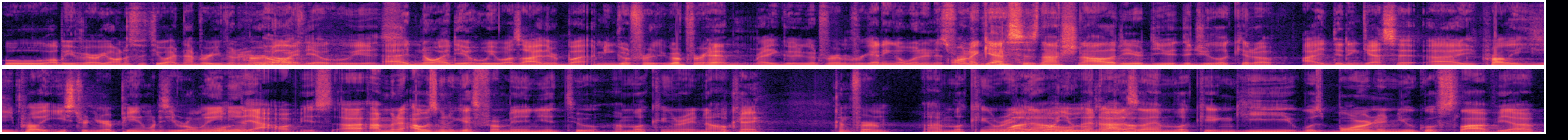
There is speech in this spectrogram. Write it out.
who I'll be very honest with you, I'd never even heard no of. idea who he is. I had no idea who he was either, but I mean, good for good for him, right? Good, good for him for getting a win in his. Want to game. guess his nationality, or you did you look it up? I didn't guess it. Uh, he probably he probably Eastern European. What is he? Romanian? Well, yeah, obvious. Uh, I'm gonna. I was gonna guess Romanian too. I'm looking right now. Okay, confirm. I'm looking right now, you and as up. I am looking, he was born in Yugoslavia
